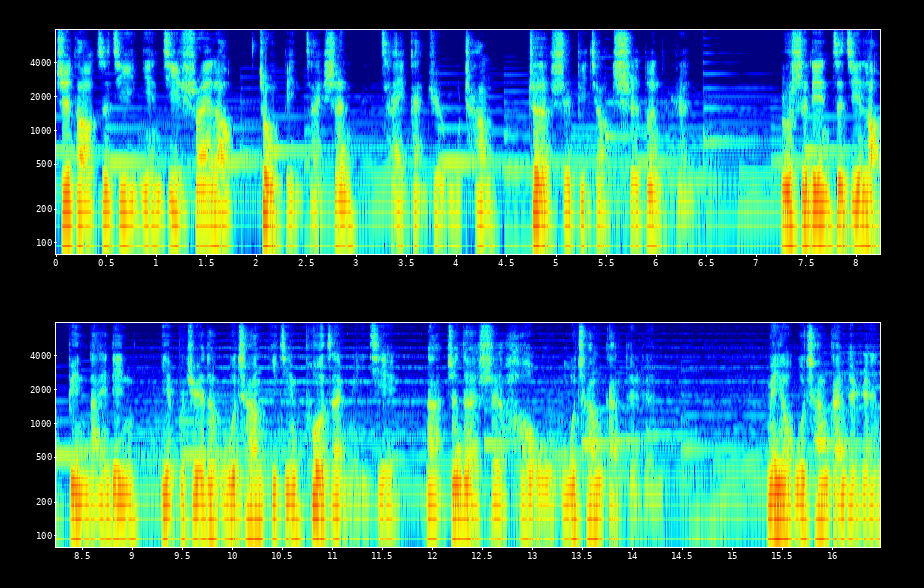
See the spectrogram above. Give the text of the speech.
直到自己年纪衰老、重病在身，才感觉无常，这是比较迟钝的人。若是连自己老病来临也不觉得无常已经迫在眉睫，那真的是毫无无常感的人。没有无常感的人，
